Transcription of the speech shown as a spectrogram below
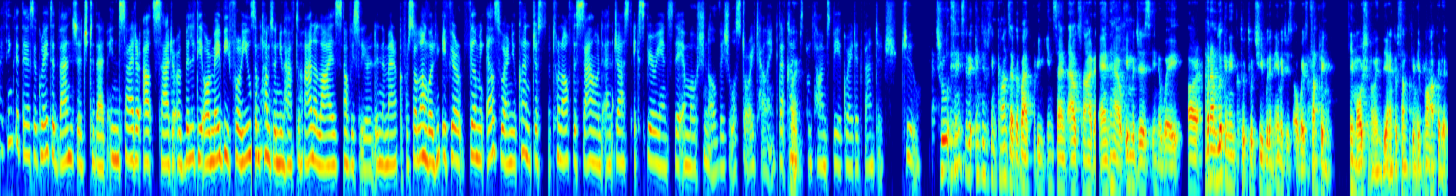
I think that there's a great advantage to that insider outsider ability, or maybe for you, sometimes when you have to analyze, obviously you're in America for so long, but if you're filming elsewhere and you can just turn off the sound and just experience the emotional visual storytelling, that can right. sometimes be a great advantage advantage too. True. It's an interesting concept about putting inside and outside and how images, in a way, are what I'm looking into to achieve with an image is always something emotional in the end or something evocative.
